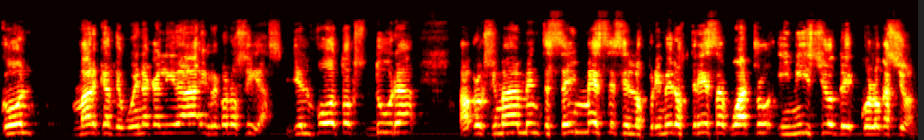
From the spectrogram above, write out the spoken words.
con marcas de buena calidad y reconocidas. Y el Botox dura aproximadamente seis meses en los primeros tres a cuatro inicios de colocación,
